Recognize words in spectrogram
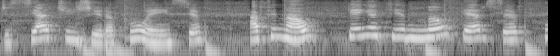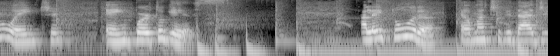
de se atingir a fluência, afinal, quem aqui não quer ser fluente em português? A leitura é uma atividade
